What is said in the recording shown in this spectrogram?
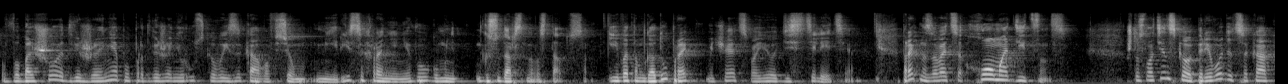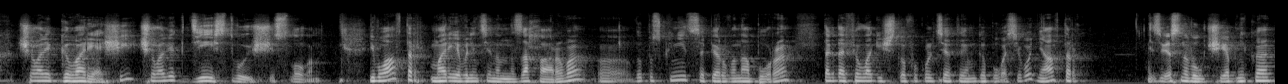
в большое движение по продвижению русского языка во всем мире и сохранению его государственного статуса. И в этом году проект отмечает свое десятилетие. Проект называется Homo Dicens, что с латинского переводится как «человек говорящий», «человек действующий» словом. Его автор Мария Валентиновна Захарова, э, выпускница первого набора, тогда филологического факультета МГПУ, а сегодня автор известного учебника,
